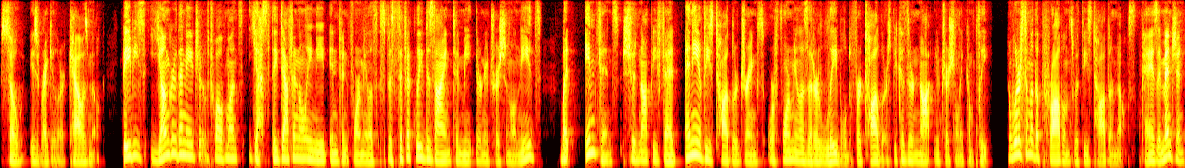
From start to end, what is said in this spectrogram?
So is regular cow's milk. Babies younger than age of 12 months, yes, they definitely need infant formulas specifically designed to meet their nutritional needs. But infants should not be fed any of these toddler drinks or formulas that are labeled for toddlers because they're not nutritionally complete. And what are some of the problems with these toddler milks? Okay, as I mentioned,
